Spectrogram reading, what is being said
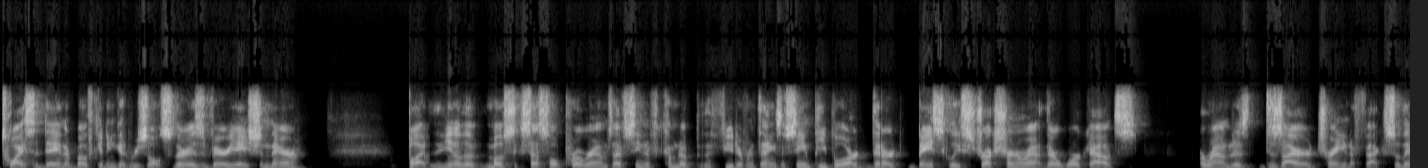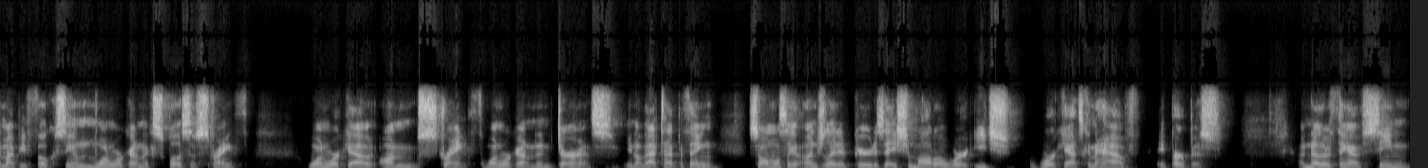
twice a day and they're both getting good results. So there is variation there. But you know, the most successful programs I've seen have come up with a few different things. I've seen people are that are basically structuring around their workouts around his desired training effects. So they might be focusing on one workout on explosive strength, one workout on strength, one workout on endurance, you know, that type of thing. So almost like an undulated periodization model where each workout's going to have a purpose. Another thing I've seen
